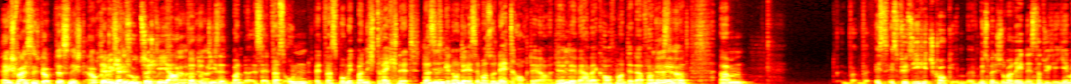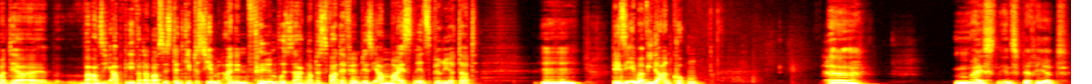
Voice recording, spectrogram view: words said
ja, ich weiß nicht, ob das nicht auch. Der durch ein Flugzeug gejagt wird ja, und diese, man ist etwas un, etwas, womit man nicht rechnet. Das mhm. ist genau, der ist immer so nett auch, der, der, mhm. der Werbekaufmann, der da verwechselt wird. Ähm, ist, ist für Sie Hitchcock, müssen wir nicht drüber reden, ist natürlich jemand, der äh, wahnsinnig abgeliefert hat. Was ist denn, gibt es hier einen Film, wo Sie sagen, das war der Film, der Sie am meisten inspiriert hat? Mhm. Den Sie immer wieder angucken? Äh, am meisten inspiriert,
